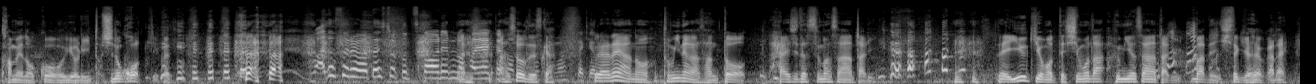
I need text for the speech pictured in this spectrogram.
亀の子より年の子っていう感じ。まだそれは私ちょっと使われるの早いかなと思ってあそうですか。ましたけどこれはねあの富永さんと林田須磨さんあたり。で勇気を持って下田文雄さんあたりまでにしときましょうかね。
